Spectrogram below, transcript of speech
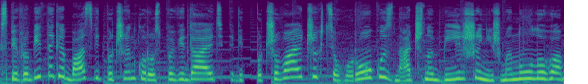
Співробітники баз відпочинку розповідають, відпочиваючих цього року значно більше ніж минулого.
